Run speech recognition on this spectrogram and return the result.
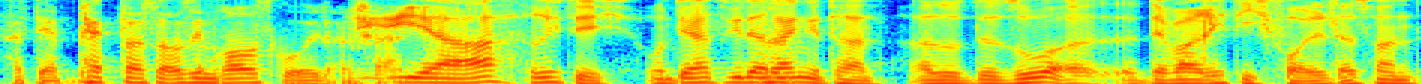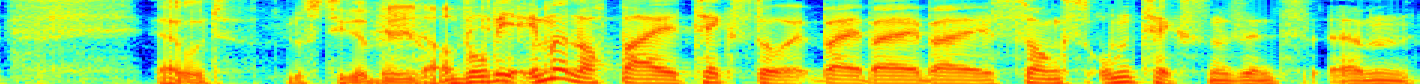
Hat der Pep was aus ihm rausgeholt anscheinend. Ja, richtig. Und der hat's wieder reingetan. Also der, so, äh, der war richtig voll. Das waren, ja gut, lustige Bilder. auf Wo wir immer noch bei Texto, bei, bei, bei Songs umtexten sind, ähm,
